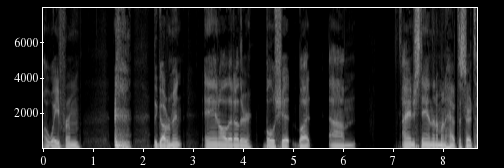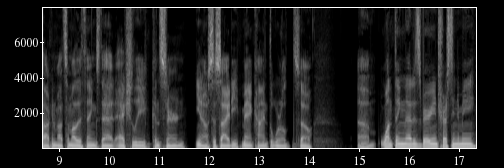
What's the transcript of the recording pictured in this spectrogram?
away from the government and all that other bullshit, but um I understand that I'm going to have to start talking about some other things that actually concern, you know, society, mankind, the world. So, um, one thing that is very interesting to me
